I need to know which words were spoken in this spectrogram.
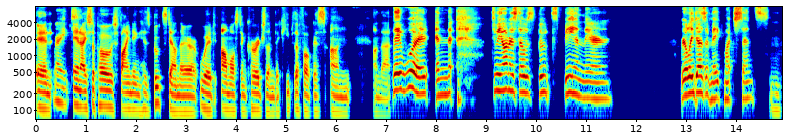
and right. and i suppose finding his boots down there would almost encourage them to keep the focus on on that They would. And th- to be honest, those boots being there really doesn't make much sense Mhm.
